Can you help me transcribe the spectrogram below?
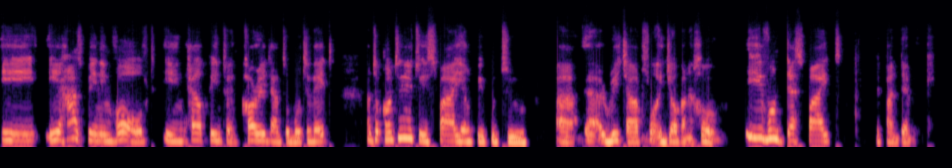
he, he has been involved in helping to encourage and to motivate and to continue to inspire young people to uh, uh, reach out for a job and a home, even despite the pandemic.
